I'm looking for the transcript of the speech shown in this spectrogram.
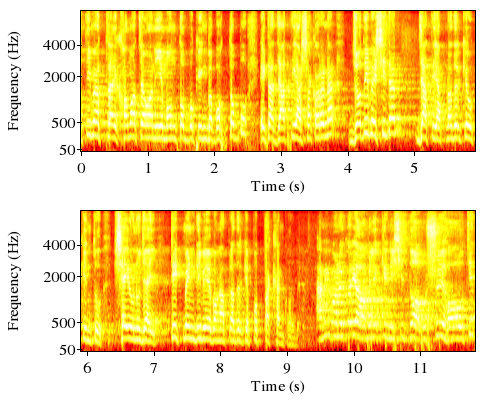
অতিমাত্রায় ক্ষমা চাওয়া নিয়ে মন্তব্য কিংবা বক্তব্য, এটা জাতি আশা করে না। যদি বেশি দেন, জাতি আপনাদেরকেও কিন্তু সেই অনুযায়ী ট্রিটমেন্ট দিবে এবং আপনাদেরকে প্রত্যাখ্যান করবে। আমি মনে করি আওয়ামী লীগকে নিষিদ্ধ অবশ্যই হওয়া উচিত।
